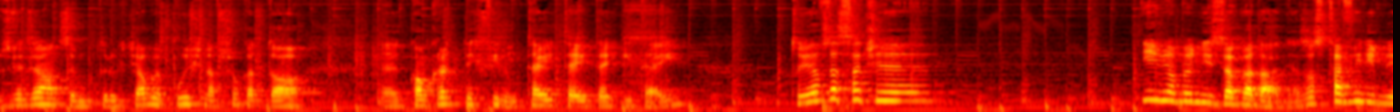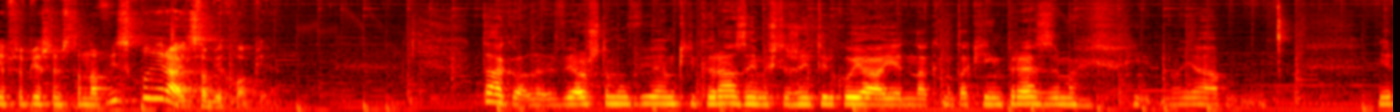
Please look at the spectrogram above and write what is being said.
zwiedzającym, który chciałby pójść na przykład do e, konkretnych firm tej, tej, tej i tej, to ja w zasadzie nie miałbym nic do gadania. Zostawili mnie przy pierwszym stanowisku i radź sobie chłopie. Tak, ale ja już to mówiłem kilka razy i myślę, że nie tylko ja, jednak na takie imprezy, no, ja... Nie,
